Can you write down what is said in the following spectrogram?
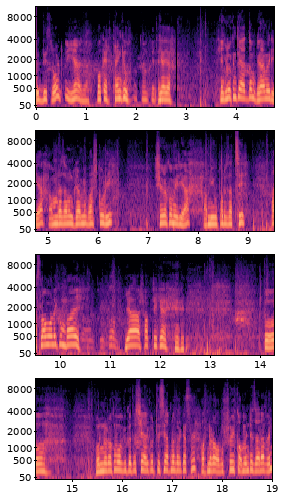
with this road yeah yeah okay thank you okay, thank yeah yeah এগুলো কিন্তু একদম গ্রাম এরিয়া। আমরা যেমন গ্রামে বাস করি, সেরকম এরিয়া। আমি উপরে যাচ্ছি। আসসালামু আলাইকুম ভাই। ইয়া, সব ঠিক তো, অন্যরকম অভিজ্ঞতা শেয়ার করতেছি আপনাদের কাছে। আপনারা অবশ্যই কমেন্টে জানাবেন।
